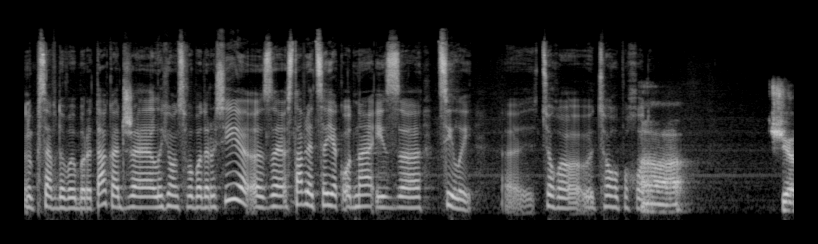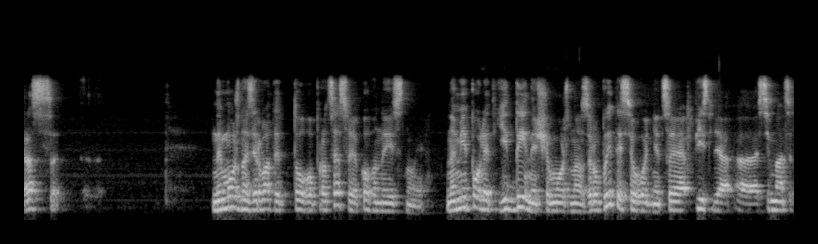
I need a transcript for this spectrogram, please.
ну, псевдовибори, так адже Легіон Свободи Росії е, ставлять це як одна із е, цілей е, цього, цього походу. А, ще раз не можна зірвати того процесу, якого не існує. На мій погляд, єдине, що можна зробити сьогодні, це після е, 17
